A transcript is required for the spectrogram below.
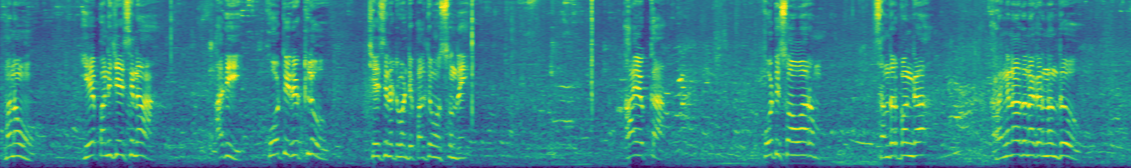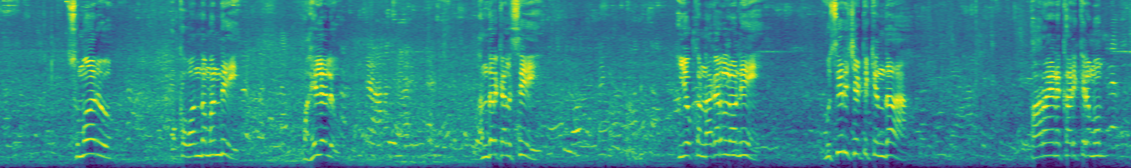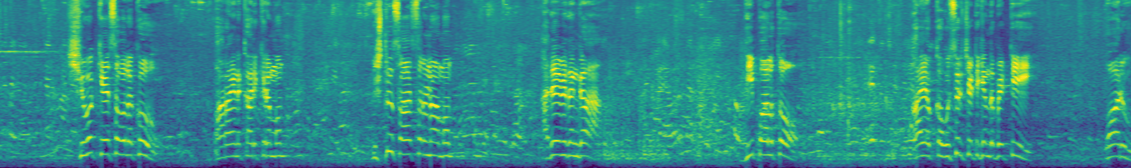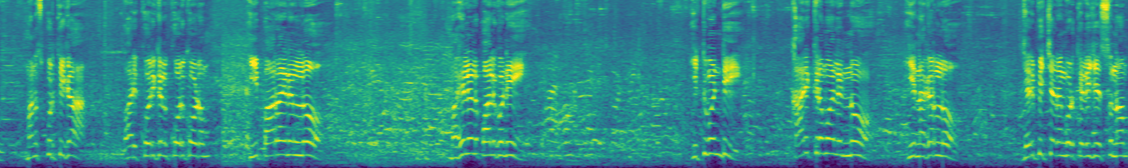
మనం ఏ పని చేసినా అది కోటి రెట్లు చేసినటువంటి ఫలితం వస్తుంది. ఆ యొక్క కోటి సోమవారం సందర్భంగా రంగనాథ నగర్ నందు సుమారు ఒక వంద మంది మహిళలు అందరు కలిసి ఈ యొక్క నగరంలోని ఉసిరి చెట్టు కింద పారాయణ కార్యక్రమం శివకేశవులకు పారాయణ కార్యక్రమం విష్ణు సహస్రనామం అదేవిధంగా దీపాలతో ఆ యొక్క ఉసిరి చెట్టు కింద పెట్టి వారు మనస్ఫూర్తిగా వారి కోరికలు కోరుకోవడం ఈ పారాయణంలో మహిళలు పాల్గొని ఇటువంటి కార్యక్రమాలు ఎన్నో ఈ నగరంలో జరిపించారని కూడా తెలియజేస్తున్నాం.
